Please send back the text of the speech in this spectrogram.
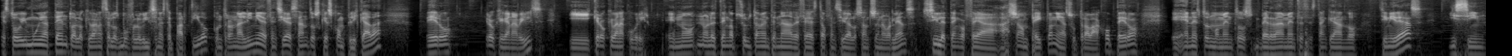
estoy muy atento a lo que van a hacer los Buffalo Bills en este partido contra una línea defensiva de Santos que es complicada, pero creo que gana Bills y creo que van a cubrir. Eh, no, no le tengo absolutamente nada de fe a esta ofensiva de los Santos de Nueva Orleans. Sí le tengo fe a, Sean Payton y a su trabajo, pero eh, en estos momentos verdaderamente se están quedando sin ideas y sin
